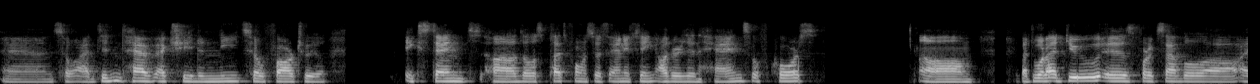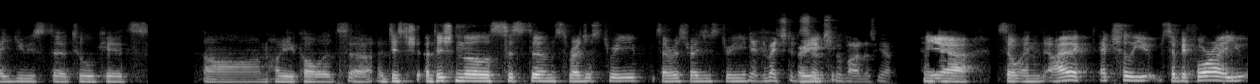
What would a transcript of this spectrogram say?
And so I didn't have actually the need so far to extend uh, those platforms with anything other than hands, of course. Um, but what I do is, for example, uh, I use the toolkits. Um, how do you call it? Uh, addi- additional systems registry, service registry. Yeah, the registered service providers. Yeah. Yeah. So, and I actually, so before I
